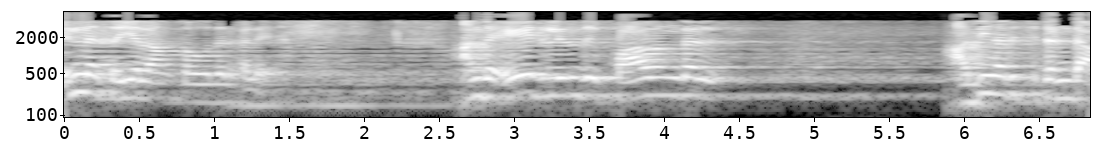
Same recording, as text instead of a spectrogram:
என்ன செய்யலாம் சகோதரர்களே? அந்த ஏடிலிருந்து பாவங்கள் அதிகரிச்சுட்டா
